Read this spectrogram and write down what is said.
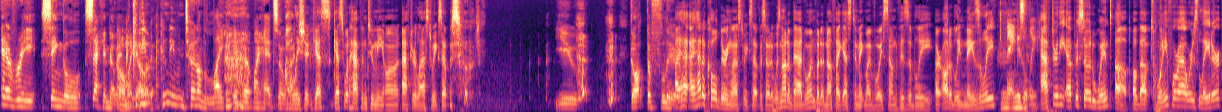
every single second of it. Oh my I couldn't God. Even, I couldn't even turn on the light. It hurt my head so much. Holy shit! Guess guess what happened to me on after last week's episode. You got the flu. I, I had a cold during last week's episode. It was not a bad one, but enough, I guess, to make my voice sound visibly or audibly nasally. nasally. After the episode went up, about 24 hours later,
